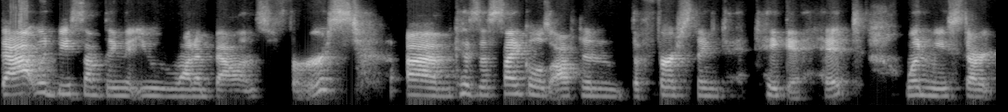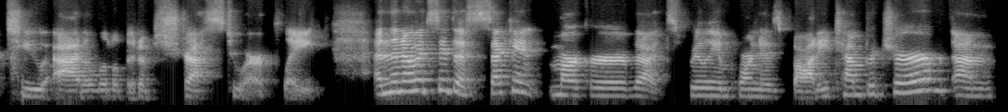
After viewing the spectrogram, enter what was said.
that would be something that you would want to balance first because um, the cycle is often the first thing to take a hit when we start to add a little bit of stress to our plate. And then i would say the second marker that's really important is body temperature. Um,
